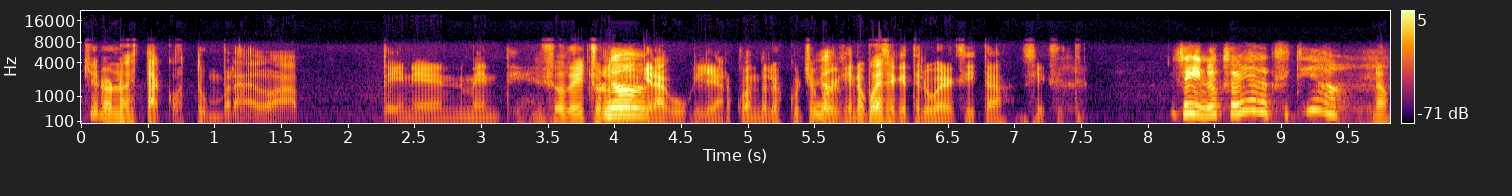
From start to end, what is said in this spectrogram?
que uno no está acostumbrado a tener en mente. Yo de hecho lo tuve no, que ir a googlear cuando lo escuché, no. porque dije, no puede ser que este lugar exista. Sí existe. Sí, no sabía que existía. No,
